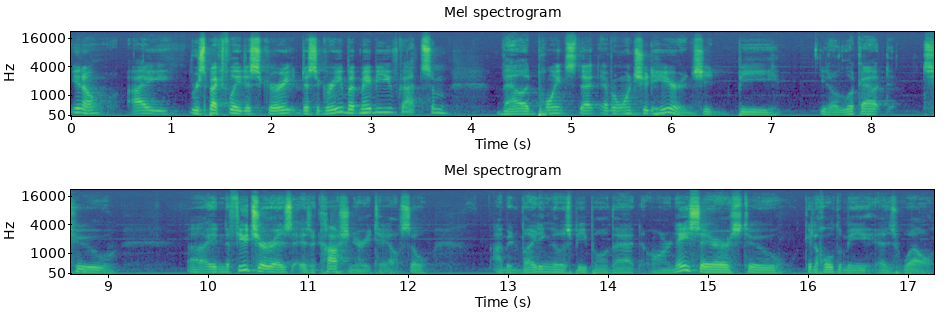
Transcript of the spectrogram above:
you know, I respectfully disagree disagree, but maybe you've got some valid points that everyone should hear and should be, you know, look out to uh, in the future as, as a cautionary tale. So I'm inviting those people that are naysayers to get a hold of me as well.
